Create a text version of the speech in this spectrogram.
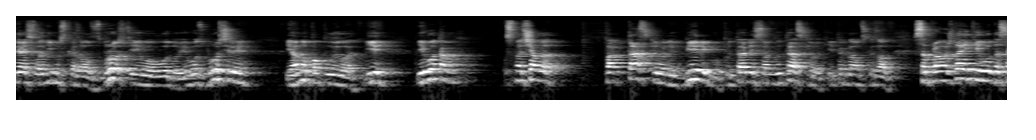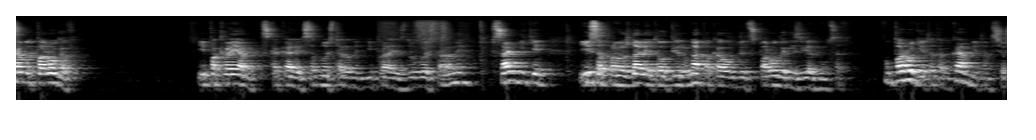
князь Владимир сказал, сбросьте его в воду. Его сбросили, и оно поплыло. И его там сначала подтаскивали к берегу, пытались там вытаскивать. И тогда он сказал, сопровождайте его до самых порогов. И по краям скакали с одной стороны Днепра и с другой стороны всадники. И сопровождали этого Перуна, пока он, говорит, с порога не свергнулся. Ну, пороги это там камни, там все.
